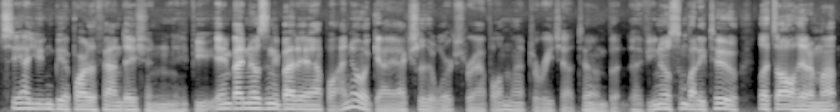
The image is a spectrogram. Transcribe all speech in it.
see how you can be a part of the foundation. If you anybody knows anybody at Apple, I know a guy actually that works for Apple. I'm gonna have to reach out to him. But if you know somebody too, let's all hit him up,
